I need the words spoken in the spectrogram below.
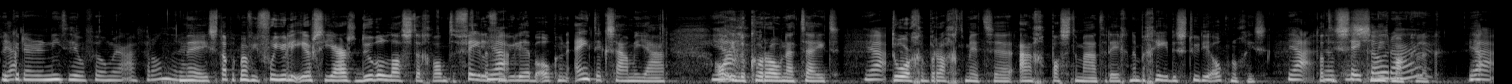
we Ja. kunnen er niet heel veel meer aan veranderen. Nee, snap ik. Maar voor jullie eerstejaars dubbel lastig. Want velen Ja. van jullie hebben ook hun eindexamenjaar al in de coronatijd doorgebracht met eh, aangepaste maatregelen. Dan begin je de studie ook nog eens. ja Dat, is zeker niet raar. makkelijk. Ja,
